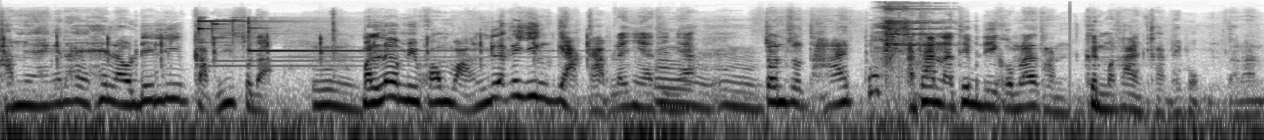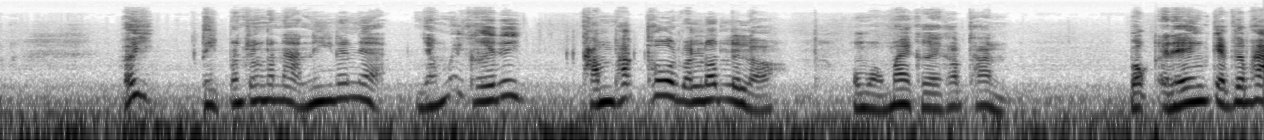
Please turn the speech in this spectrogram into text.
ทำยังไงก็ได้ให้เราได้รีบกลับที่สุดอะอืม มันเริ่มมีความหวังแล้วก็ยิ่งอยากกลับอะไรเงี้ยทีเนี้ยอืม จนสุดท้ายปุ๊บอะท่านอธิบดีกรมราชทัณฑ์ขึ้นมาข้านขันให้ผม ตอนนั้น เฮ้ย ติดมันจนขนาดนี้แล้วเนี่ย ยังไม่เคยได้ทำพักโทษวันลดเลยเหรอ ผมบอกไม่เคยครับท่าน บอกไอ้เด้งเก็บเสื้อผ้า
